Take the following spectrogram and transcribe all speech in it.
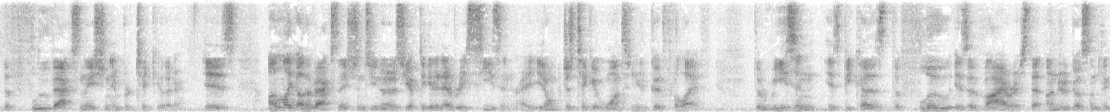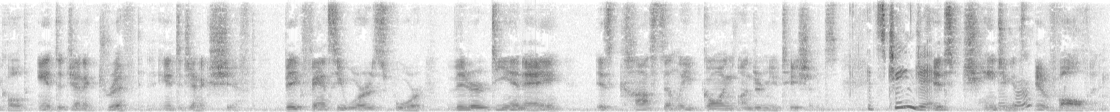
the flu vaccination in particular is unlike other vaccinations, you notice you have to get it every season, right? You don't just take it once and you're good for life. The reason is because the flu is a virus that undergoes something called antigenic drift and antigenic shift. Big fancy words for their DNA is constantly going under mutations. It's changing. It's changing, it's mm-hmm. evolving.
